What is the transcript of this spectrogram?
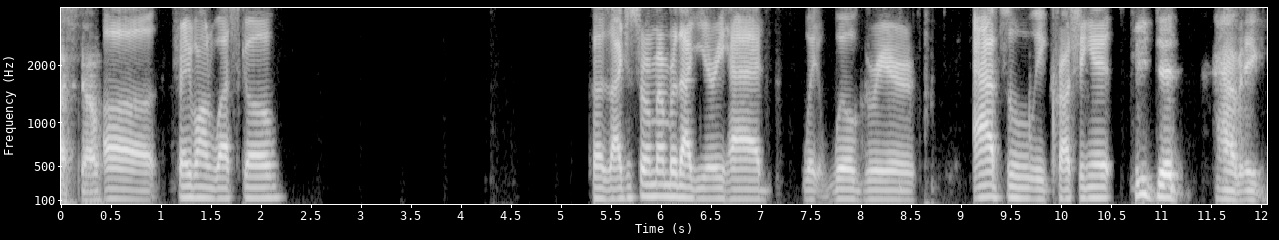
Wesco. uh, Trevon Wesco, because I just remember that year he had with Will Grier, absolutely crushing it. he did have a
